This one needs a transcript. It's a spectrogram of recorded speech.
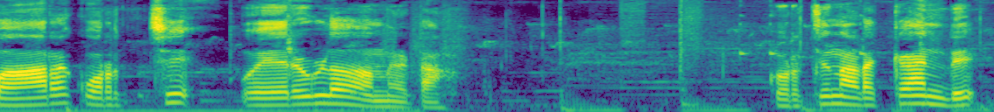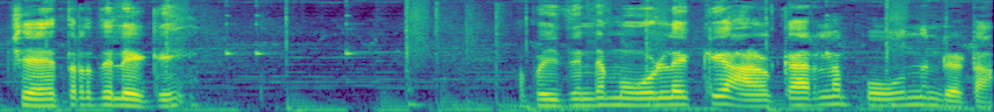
പാറ കുറച്ച് ഉയരമുള്ളതാണ് കേട്ടോ. കുറച്ച് നടക്കാനുണ്ട് ക്ഷേത്രത്തിലേക്ക്. അപ്പോൾ ഇതിന്റെ മുകളിലേക്ക് ആൾക്കാരെല്ലാം പോകുന്നുണ്ട് കേട്ടോ.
